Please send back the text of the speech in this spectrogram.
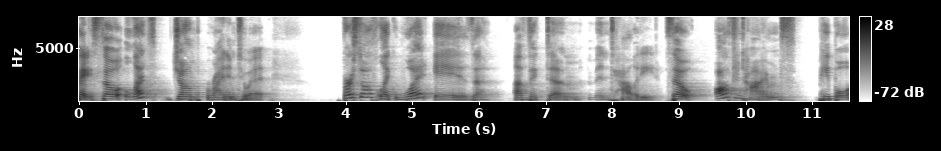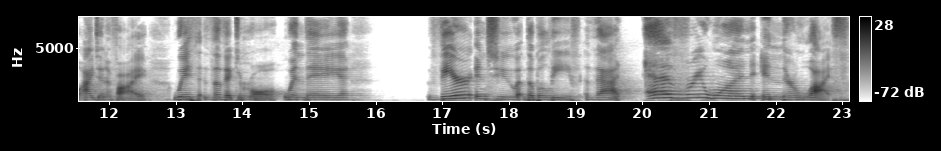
Okay, so let's jump right into it. First off, like, what is a victim mentality? So, oftentimes people identify with the victim role when they veer into the belief that everyone in their life,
